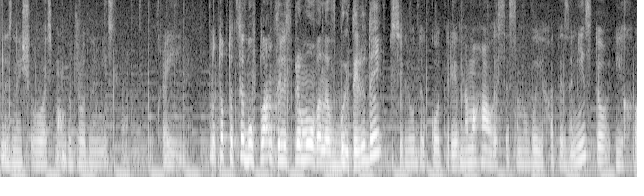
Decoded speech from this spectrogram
не знищувалось, мабуть, жодне місто в Україні. Ну тобто, це був план цілеспрямовано вбити людей. Всі люди, котрі намагалися саме виїхати за місто, їх е,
